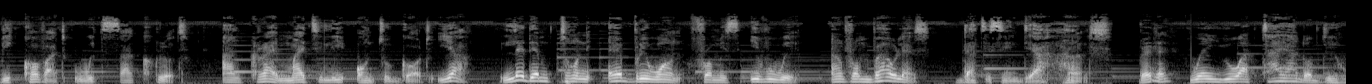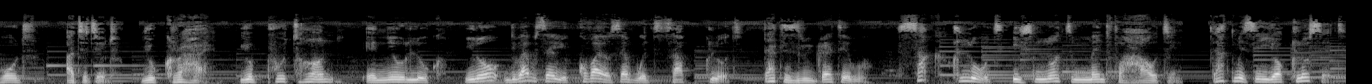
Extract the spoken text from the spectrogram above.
be covered with sackcloth and cry mightily unto God. Yeah, let them turn everyone from his evil way and from violence that is in their hands. Brethren, when you are tired of the old attitude, you cry, you put on a new look. You know, the Bible says you cover yourself with sackcloth. That is regrettable. Sackcloth is not meant for outing. That means in your closet,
